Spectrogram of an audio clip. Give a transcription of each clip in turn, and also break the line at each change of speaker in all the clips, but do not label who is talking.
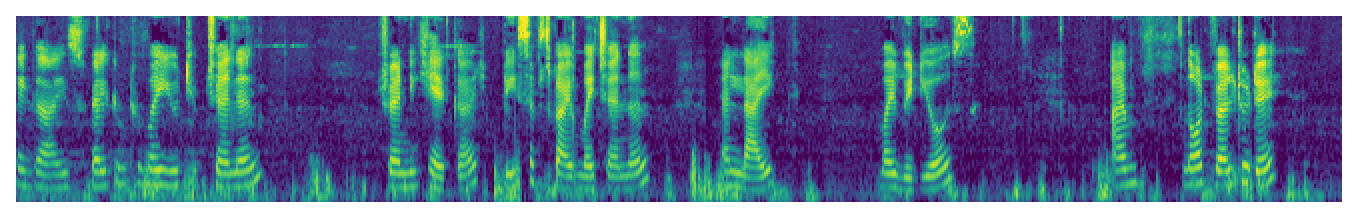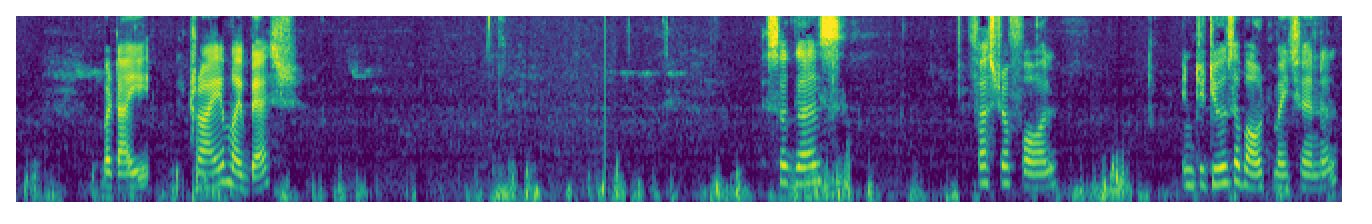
hey guys welcome to my youtube channel trending haircut. Please subscribe my channel and like my videos. I'm not well today but i try my best. So girls first of all introduce about my channel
